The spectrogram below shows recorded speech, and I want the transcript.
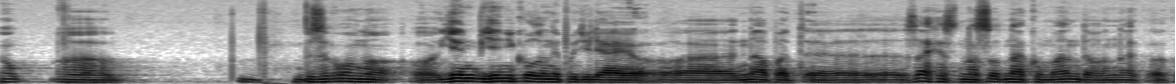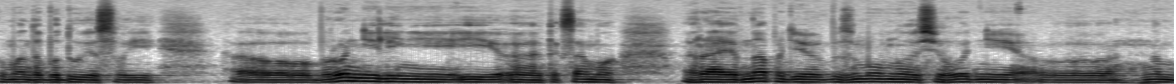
Ну, е, безумовно, я, я ніколи не поділяю напад захист. У нас одна команда, вона команда будує свої оборонні лінії і так само грає в нападі. Безумовно, сьогодні е, нам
